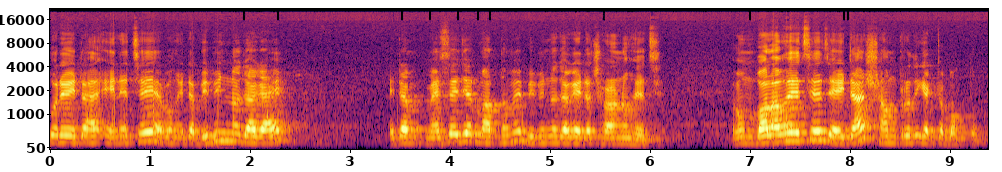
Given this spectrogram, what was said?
করে এটা এনেছে এবং এটা বিভিন্ন জায়গায় এটা মেসেজের মাধ্যমে বিভিন্ন জায়গায় এটা ছড়ানো হয়েছে। এবং বলা হয়েছে যে এটা সাম্প্রতিক একটা বক্তব্য।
